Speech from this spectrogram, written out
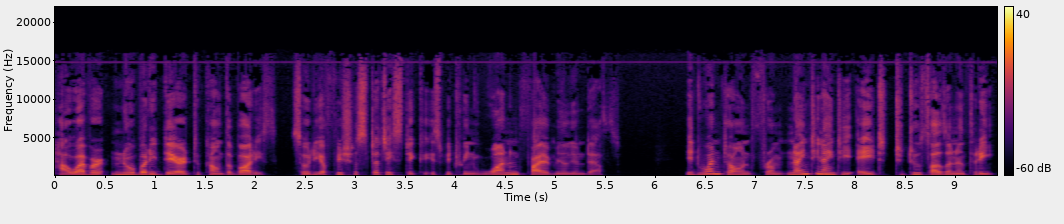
However, nobody dared to count the bodies, so the official statistic is between 1 and 5 million deaths. It went on from 1998 to 2003,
